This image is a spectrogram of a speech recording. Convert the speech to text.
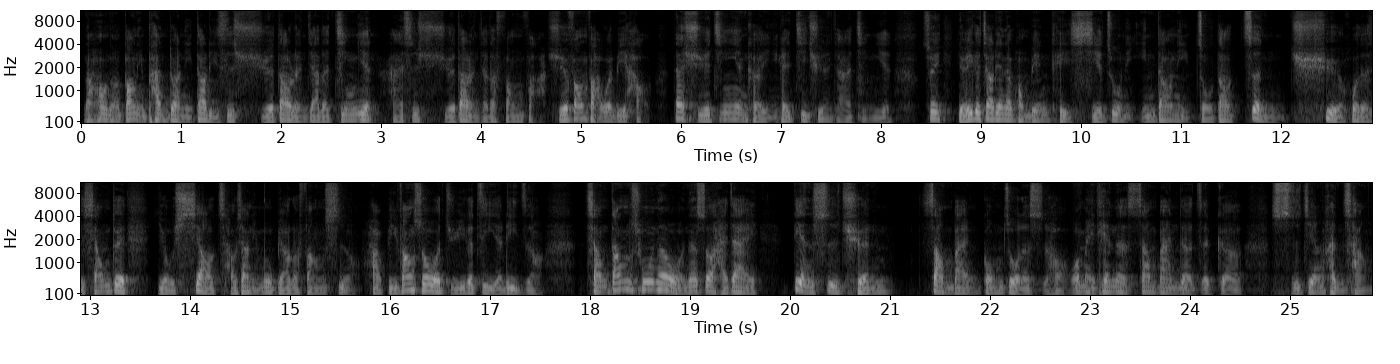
然后呢，帮你判断你到底是学到人家的经验，还是学到人家的方法。学方法未必好，但学经验可以，你可以汲取人家的经验。所以有一个教练在旁边，可以协助你、引导你走到正确或者是相对有效朝向你目标的方式哦。好，比方说，我举一个自己的例子哦，想当初呢，我那时候还在电视圈。上班工作的时候，我每天的上班的这个时间很长，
